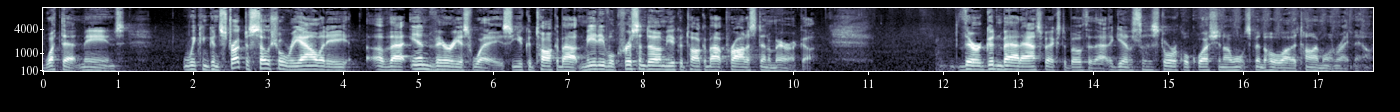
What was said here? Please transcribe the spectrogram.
what that means, we can construct a social reality of that in various ways. You could talk about medieval Christendom, you could talk about Protestant America. There are good and bad aspects to both of that. Again, it's a historical question I won't spend a whole lot of time on right now.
